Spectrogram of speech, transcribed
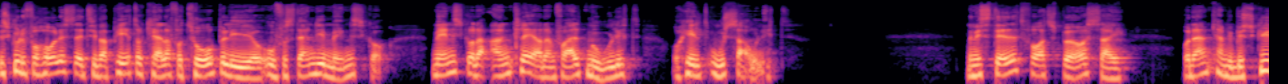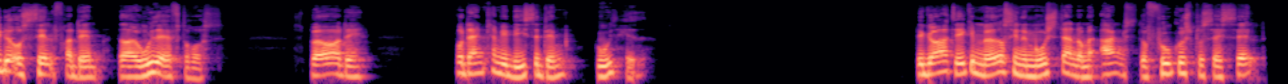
De skulle forholde sig til, hvad Peter kalder for tåbelige og uforstandige mennesker. Mennesker, der anklager dem for alt muligt og helt usagligt. Men i stedet for at spørge sig, hvordan kan vi beskytte os selv fra dem, der er ude efter os, spørger det, hvordan kan vi vise dem godhed? Det gør, at det ikke møder sine modstandere med angst og fokus på sig selv,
